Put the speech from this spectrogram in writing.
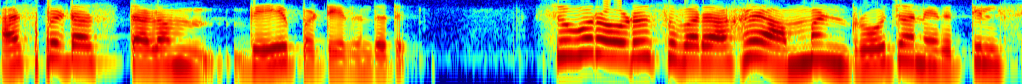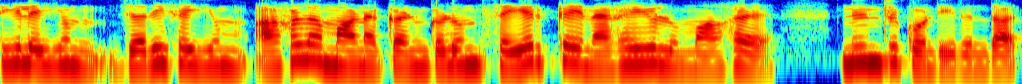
ஆஸ்பெடாஸ் தளம் வேயப்பட்டிருந்தது. சுவரோடு சுவராக அம்மன் ரோஜா நிறத்தில் சீலையும் ஜரிகையும் அகலமான கண்களும் செயற்கை நகைகளுமாக நின்று கொண்டிருந்தாள்.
